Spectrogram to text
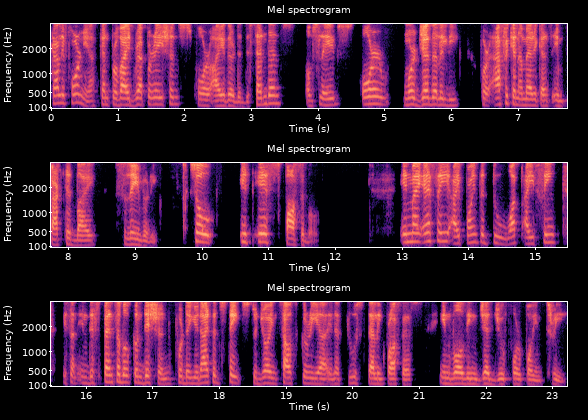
California can provide reparations for either the descendants of slaves or more generally for African Americans impacted by slavery. So it is possible. In my essay, I pointed to what I think is an indispensable condition for the United States to join South Korea in a truth-telling process involving Jeju 4.3.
